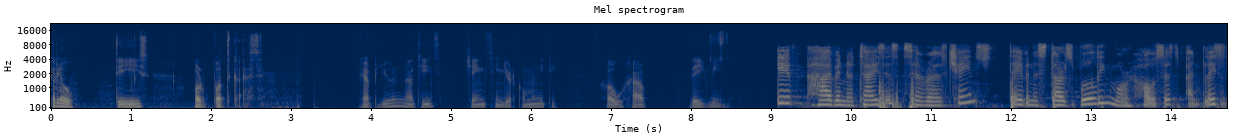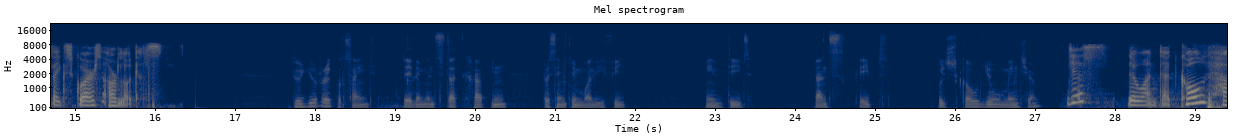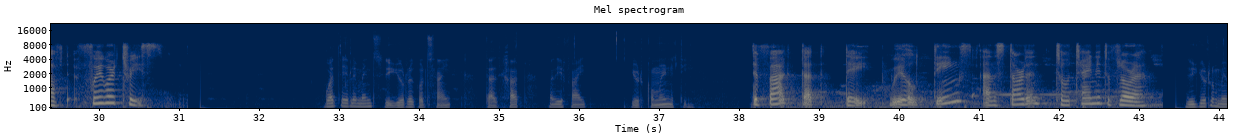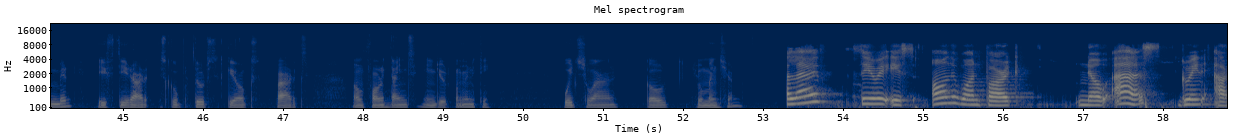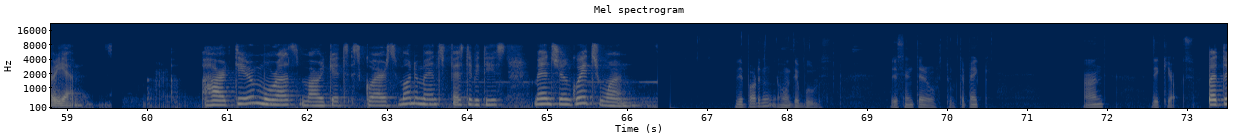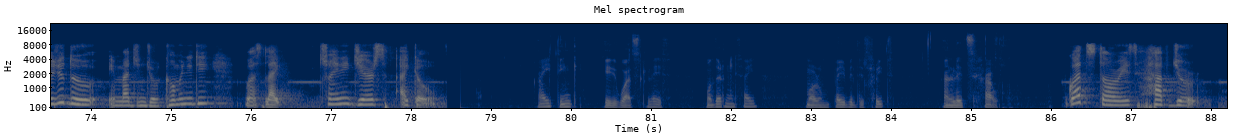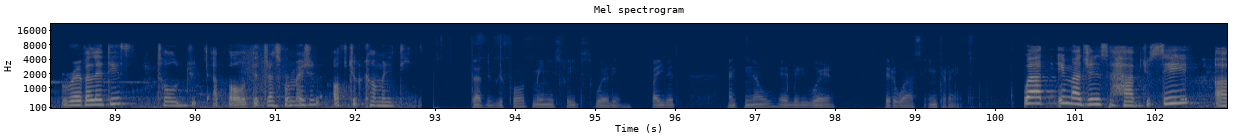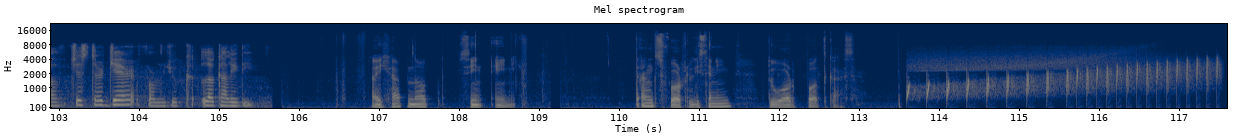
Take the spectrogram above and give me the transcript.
Hello, this is our podcast. Have you noticed changes in your community? How have they been? If Haven notices several changes, they even starts building more houses and places like squares or locals. Do you recognize the elements that have been recently modified in these landscapes? Which could you mention? Yes, the one that could have fewer trees. What elements do you recognize that have modified your community? The fact that they build things and started to turn into flora. Do you remember if there are sculptures, kiosks, parks, or fountains in your community? Which one could you mention? Alive theory is only one park known as Green Area. Are murals, markets, squares, monuments, festivities? Mention which one. The boarding of the Bulls, the center of Tultepec, and the kiosks. What do you do imagine your community was like 20 years ago? I think it was less modernized, more on paved streets, and less house. What stories have your relatives told you about the transformation of your community? That before many streets were in paved, and now everywhere there was internet. What images have you seen of yesteryear from your locality? I have not seen any. Thanks for listening to our podcast.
